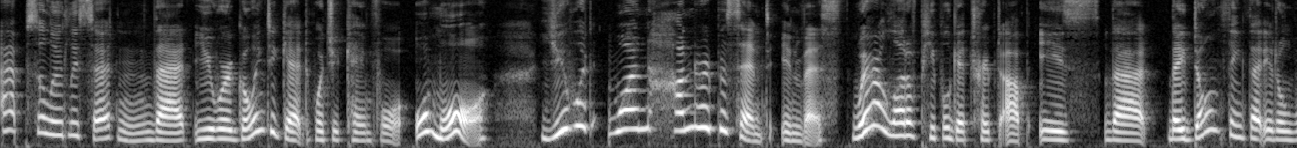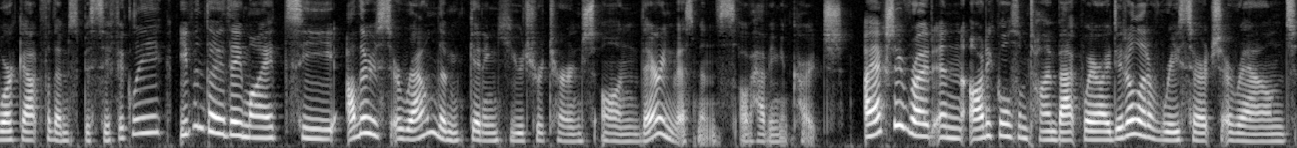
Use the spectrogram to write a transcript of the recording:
absolutely certain that you were going to get what you came for or more, you would 100% invest. Where a lot of people get tripped up is that they don't think that it'll work out for them specifically, even though they might see others around them getting huge returns on their investments of having a coach. I actually wrote an article some time back where I did a lot of research around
